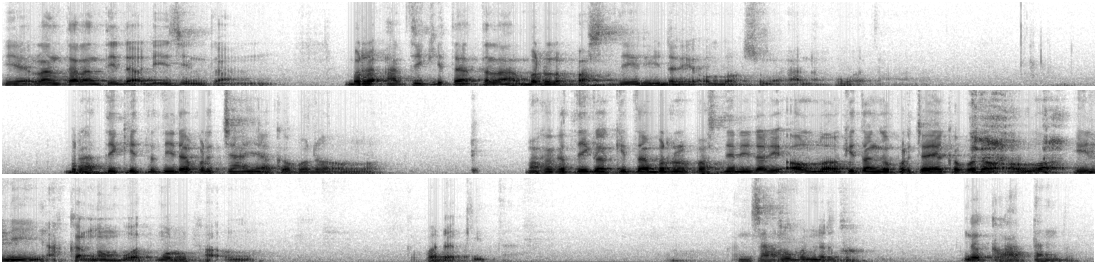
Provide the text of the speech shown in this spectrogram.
ya lantaran tidak diizinkan berarti kita telah berlepas diri dari Allah Subhanahu wa berarti kita tidak percaya kepada Allah. Maka ketika kita berlepas diri dari Allah kita enggak percaya kepada Allah ini akan membuat murka Allah kepada kita. Kan saru bener tuh. Enggak kelihatan tuh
